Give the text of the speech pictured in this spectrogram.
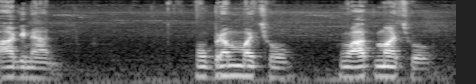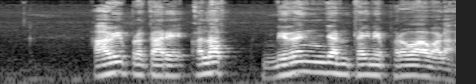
આ જ્ઞાન. હું બ્રહ્મ છું, હું આત્મા છું. આવી પ્રકારે અલગ, નિરંજન થઈને ફરવાવાળા,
